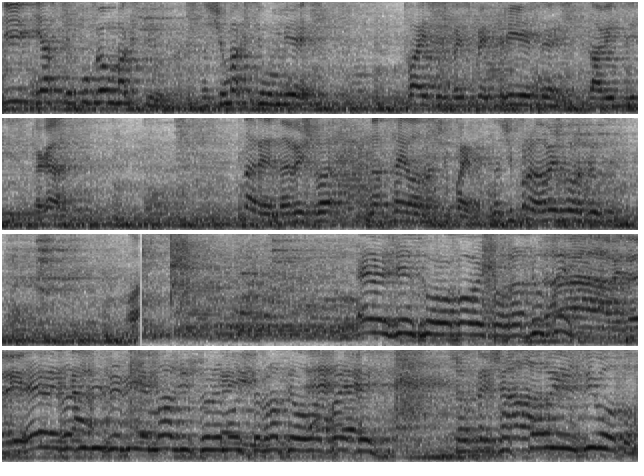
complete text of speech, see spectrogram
И јас се пукам максимум. Значи максимум ми е 20, 25, 30, зависи, така. Наредна вежба на сајлата ќе правиме. Значи прва вежба вратилце. Еве женско како вежба. Да, да видите Еве да така. видите вие мажи што не можете вратило да направите. Што се Што шала. стои живото.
